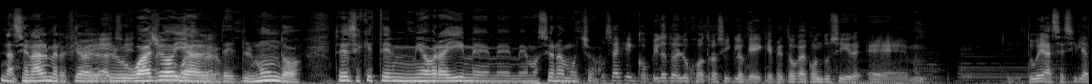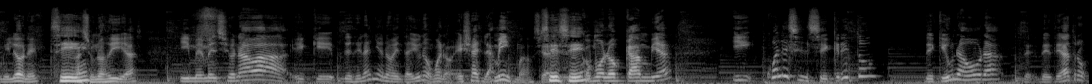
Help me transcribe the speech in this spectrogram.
nacional, me refiero Sí, al, al sí, uruguayo al y al claro. del mundo. Entonces es que esté mi obra ahí me, me, me emociona mucho. O sea que Copiloto de Lujo, otro ciclo que, que me toca conducir, eh, tuve a Cecilia Milone Sí. hace unos días y me mencionaba eh, que desde el año 91, bueno, ella es la misma, o sea, Sí, sí. cómo no cambia. ¿Y cuál es el secreto de que una obra de, de teatro,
